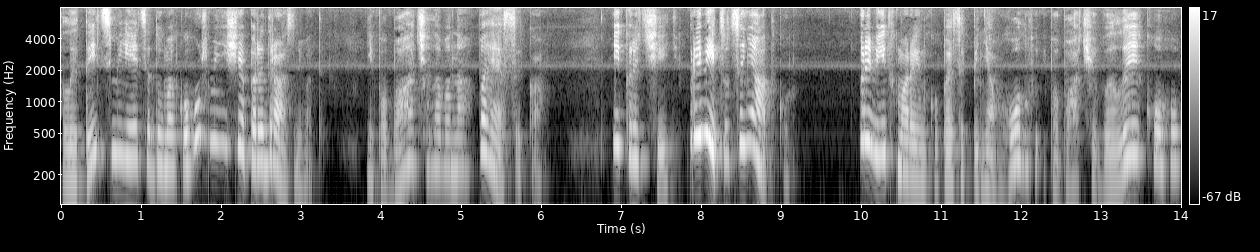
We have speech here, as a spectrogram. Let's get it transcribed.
Летить, сміється, думає, кого ж мені ще передразнювати? І побачила вона песика. І кричить Привіт, цуценятко! Привіт, Хмаринко. Песик підняв голову і побачив великого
